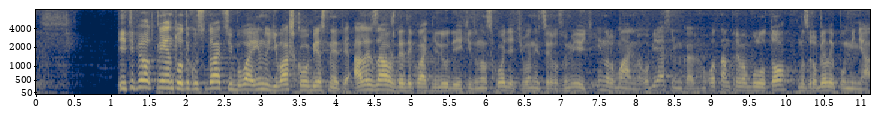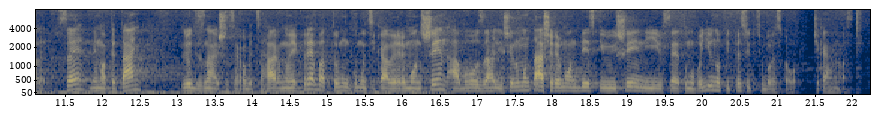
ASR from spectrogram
І тепер от клієнту таку ситуацію буває іноді важко об'яснити, але завжди адекватні люди, які до нас ходять, вони це розуміють і нормально. Об'яснюємо, кажемо, от там треба було то, ми зробили, поміняли. Все, нема питань. Люди знають, що це робиться гарно, як треба. Тому кому цікавий ремонт шин або взагалі шиномонтаж, ремонт дисків і шин і все тому подібне, підписуйтесь обов'язково. Чекаємо на вас.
